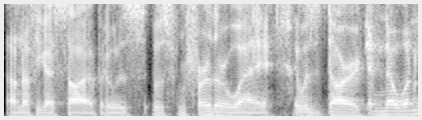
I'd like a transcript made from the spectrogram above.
I don't know if you guys saw it, but it was it was from further away. It was dark, and no one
